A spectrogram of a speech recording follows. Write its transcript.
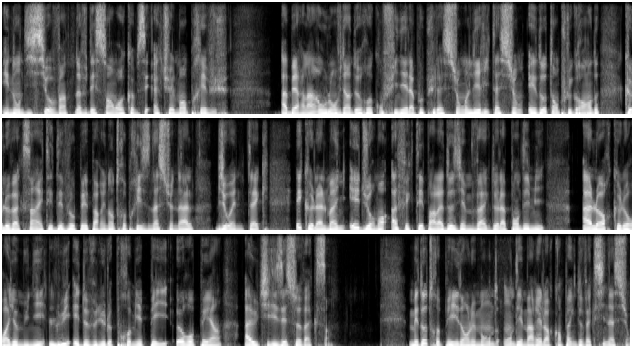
et non d'ici au 29 décembre comme c'est actuellement prévu. À Berlin, où l'on vient de reconfiner la population, l'irritation est d'autant plus grande que le vaccin a été développé par une entreprise nationale, BioNTech, et que l'Allemagne est durement affectée par la deuxième vague de la pandémie, alors que le Royaume-Uni, lui, est devenu le premier pays européen à utiliser ce vaccin. Mais d'autres pays dans le monde ont démarré leur campagne de vaccination.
